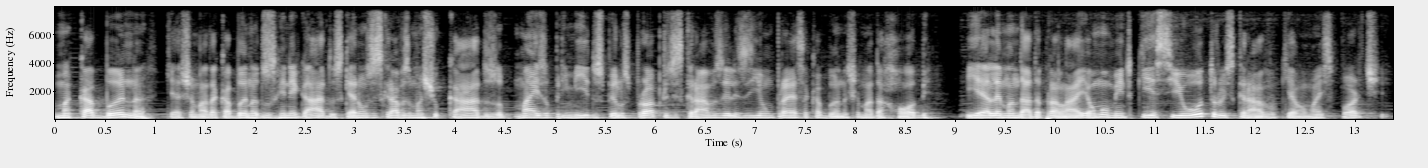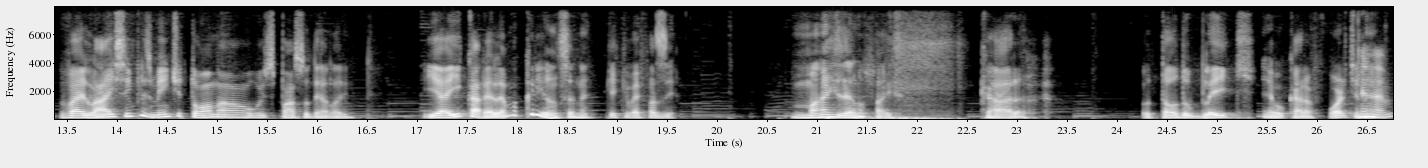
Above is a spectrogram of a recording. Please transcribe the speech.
uma cabana, que é chamada Cabana dos Renegados, que eram os escravos machucados, mais oprimidos pelos próprios escravos, eles iam para essa cabana chamada Rob. E ela é mandada para lá e é o momento que esse outro escravo, que é o mais forte, vai lá e simplesmente toma o espaço dela. E aí, cara, ela é uma criança, né? O que que vai fazer? Mas ela faz. Cara, o tal do Blake é o cara forte, né? Uhum.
